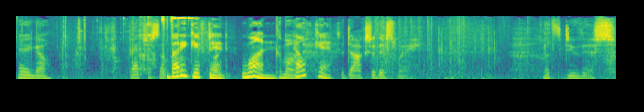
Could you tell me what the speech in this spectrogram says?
There you go. Patch yourself Buddy up. gifted, one. Come on. Health kit. The docks are this way. Let's do this.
